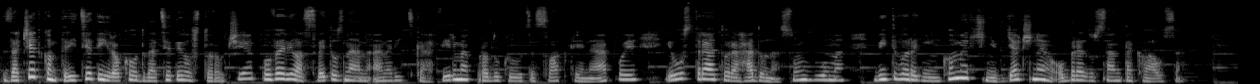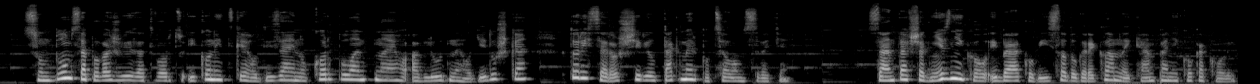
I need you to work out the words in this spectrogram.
Začiatkom 30. rokov 20. storočia poverila svetoznáma americká firma produkujúca sladké nápoje ilustrátora Hadona Sundbluma vytvorením komerčne vďačného obrazu Santa Clausa – Sundblom sa považuje za tvorcu ikonického dizajnu korpulentného a vľúdneho deduška, ktorý sa rozšíril takmer po celom svete. Santa však nevznikol iba ako výsledok reklamnej kampane Coca-Coly.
